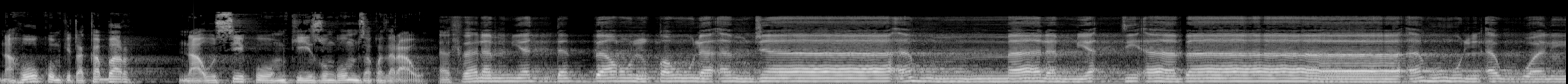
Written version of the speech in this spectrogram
na huku mkitakabar na usiku mkiizungumza kwa dharau. Afalam yadabbaru alqawla am jaahum ma lam yati abaahum alawwalin,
